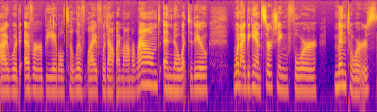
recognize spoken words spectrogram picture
I would ever be able to live life without my mom around and know what to do. When I began searching for mentors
